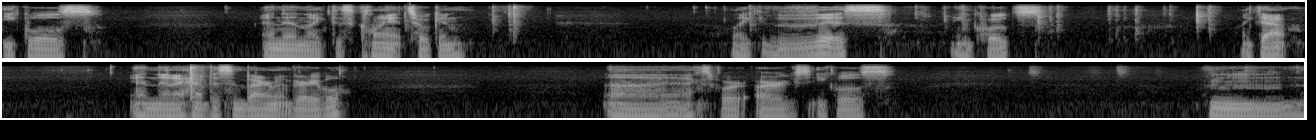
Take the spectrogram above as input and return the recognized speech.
equals and then like this client token like this in quotes like that and then I have this environment variable uh, export args equals hmm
